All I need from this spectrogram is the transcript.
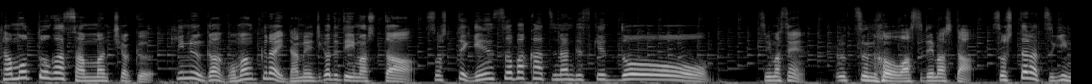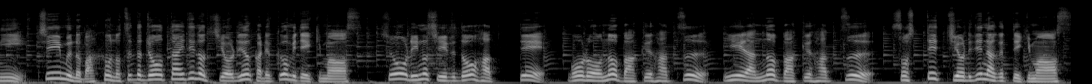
タモトが3万近く、絹が5万くらいダメージが出ていました。そして元素爆発なんですけど、すいません。打つのを忘れました。そしたら次に、チームのバフを乗せた状態でのチオリの火力を見ていきます。勝利のシールドを貼って、五郎の爆発、イエランの爆発、そして千織で殴っていきます。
